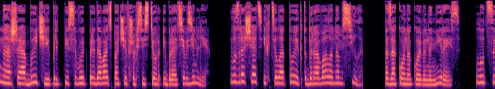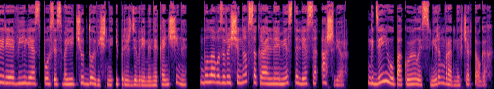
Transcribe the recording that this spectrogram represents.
«Наши обычаи предписывают предавать почивших сестер и братьев земле возвращать их тела той, кто даровала нам силы. По закону Ковена Нирейс, Луцирия Виллиас после своей чудовищной и преждевременной кончины была возвращена в сакральное место леса Ашвер, где и упокоилась с миром в родных чертогах.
